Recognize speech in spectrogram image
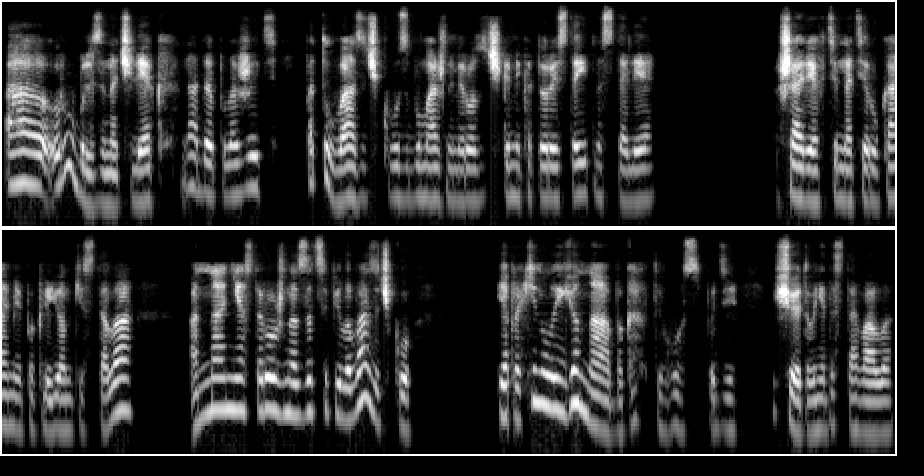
А рубль за ночлег надо положить под ту вазочку с бумажными розочками, которая стоит на столе. Шаря в темноте руками по клеенке стола, она неосторожно зацепила вазочку и опрокинула ее на бок. Ах ты, Господи! Еще этого не доставало.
